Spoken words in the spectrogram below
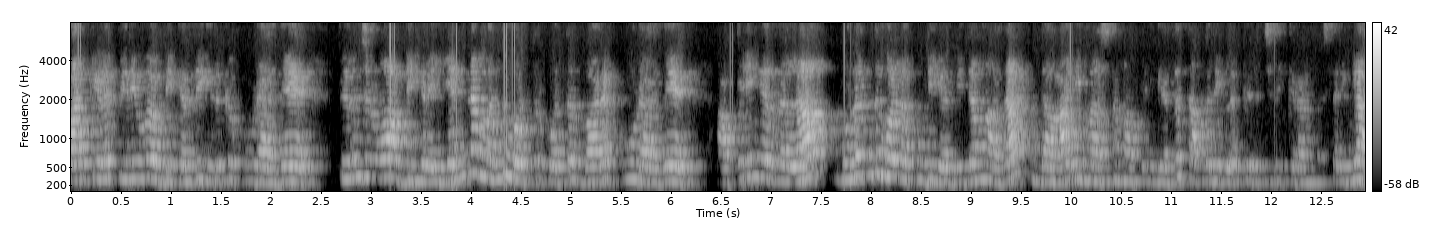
வாழ்க்கையில பிரிவு அப்படிங்கிறது இருக்கக்கூடாது. பிரிஞ்சிருவோம் அப்படிங்கிற எண்ணம் வந்து ஒருத்தருக்கு ஒருத்தர் வரக்கூடாது. அப்படிங்கிறதெல்லாம் உணர்ந்து கொள்ளக்கூடிய விதமா தான் இந்த ஆடி மாசம் அப்படிங்கிறத தம்பதிகளை பிரிச்சிருக்கிறாங்க சரிங்களா?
